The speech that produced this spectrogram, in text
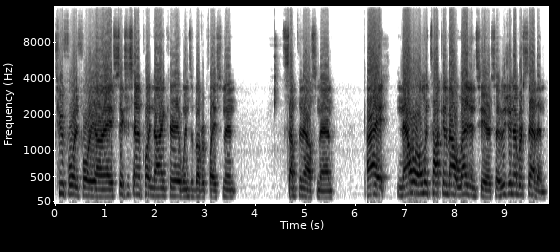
244 ERA, 67.9 career wins above replacement. Something else, man. Alright, now we're only talking about legends here, so who's your number seven?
